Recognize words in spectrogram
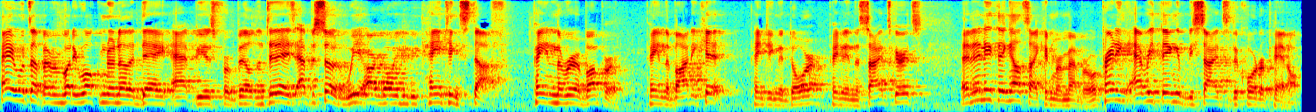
Hey, what's up everybody? Welcome to another day at is for Build. In today's episode, we are going to be painting stuff. Painting the rear bumper, painting the body kit, painting the door, painting the side skirts, and anything else I can remember. We're painting everything besides the quarter panel.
